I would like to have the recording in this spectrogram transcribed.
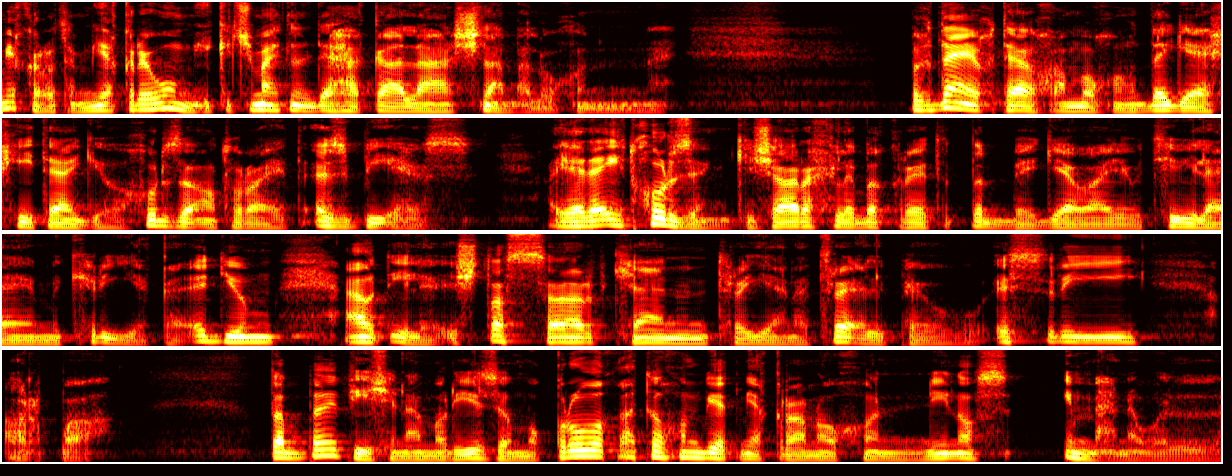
ميقرة ميقرة وميك جمعت لدها قالا شلام لوخن بغدا يختاو خموخن دقا خيتا جو خرزة أطرايت اس بي اس أيا دايت خرزن كشارخ لبقرة الطب جوايا وتيلا مكرية قاديوم أوت إلى اشتصر كانون تريانا تريلبو إسري أربا. طب فيشنا مريزة مقروق أتوخن بيت ميقرانوخن نينوس إمانويل.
